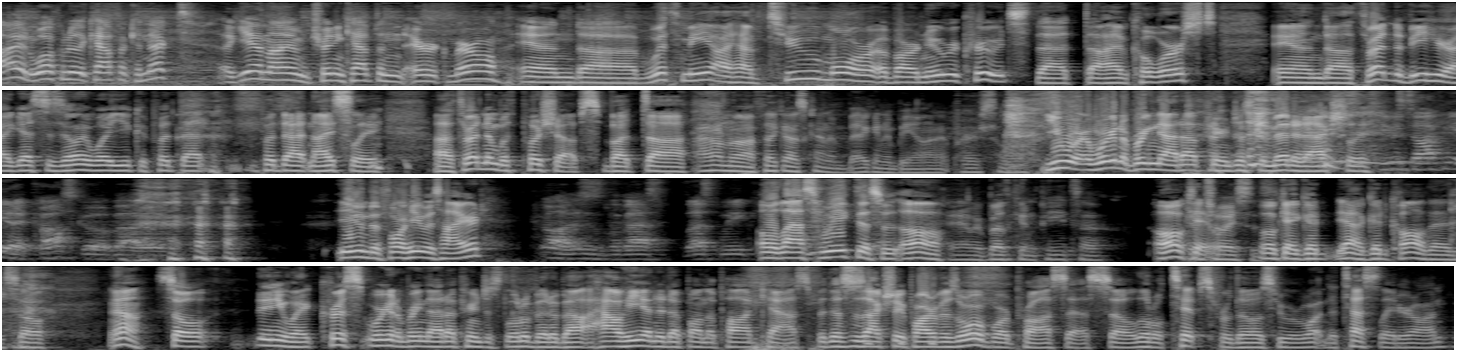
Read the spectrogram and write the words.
Hi, and welcome to the CAFMA Connect. Again, I am training captain Eric Merrill, and uh, with me, I have two more of our new recruits that I have coerced and uh, threatened to be here. I guess is the only way you could put that put that nicely. Uh, threatened them with push-ups, but uh, I don't know. I feel like I was kind of begging to be on it personally. you were. We're going to bring that up here in just a minute. Actually, He was talking to me at Costco about it. even before he was hired. Oh, this is the last last week. Oh, last week this was. Oh, yeah, we're both getting pizza. okay. Good choices. Okay, good. Yeah, good call then. So. Yeah. So anyway, Chris, we're going to bring that up here in just a little bit about how he ended up on the podcast. But this is actually part of his oral board process. So little tips for those who are wanting to test later on.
